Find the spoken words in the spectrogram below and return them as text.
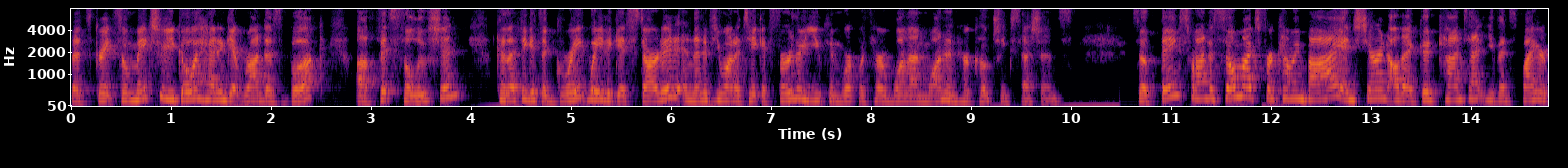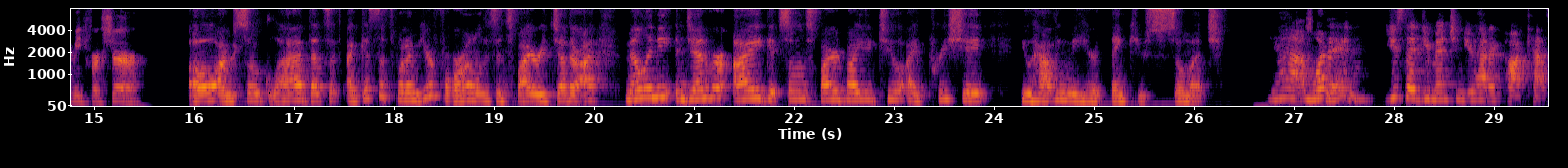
That's great. So make sure you go ahead and get Rhonda's book, uh, FITT Solution, because I think it's a great way to get started. And then if you want to take it further, you can work with her one on one in her coaching sessions. So thanks, Rhonda, so much for coming by and sharing all that good content. You've inspired me for sure. Oh, I'm so glad. That's I guess that's what I'm here for. I let's inspire each other. I Melanie and Jennifer, I get so inspired by you too. I appreciate you having me here. Thank you so much. Yeah, and what you said you mentioned you had a podcast.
